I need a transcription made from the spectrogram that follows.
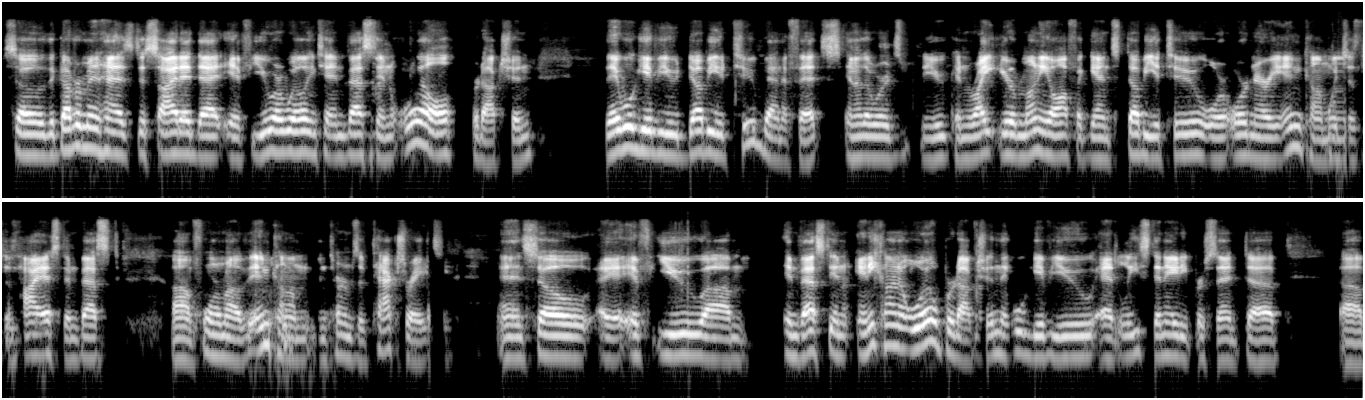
So the government has decided that if you are willing to invest in oil production, they will give you W 2 benefits. In other words, you can write your money off against W 2 or ordinary income, which is the highest and best uh, form of income in terms of tax rates. And so, uh, if you um, invest in any kind of oil production, they will give you at least an 80% uh, uh,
